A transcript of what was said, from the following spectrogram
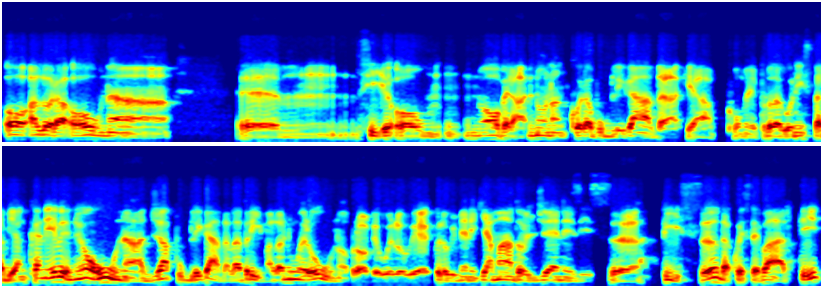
Ho, allora ho una Ehm, sì, ho un, un'opera non ancora pubblicata che ha come protagonista Biancaneve, ne ho una già pubblicata, la prima, la numero uno proprio, quello che, quello che viene chiamato il Genesis eh, Peace da queste parti,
